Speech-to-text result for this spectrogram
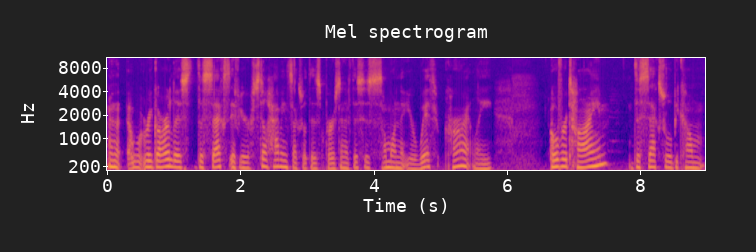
And uh, regardless the sex if you're still having sex with this person if this is someone that you're with currently over time the sex will become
